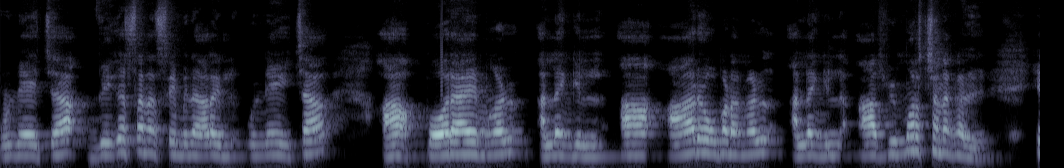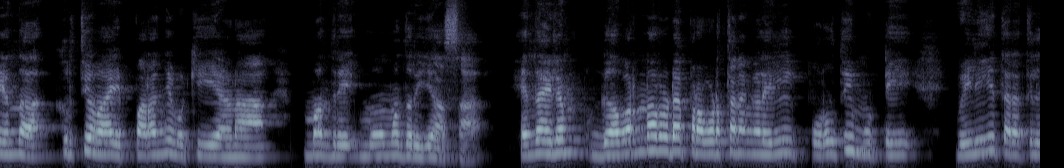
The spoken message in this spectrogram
ഉന്നയിച്ച വികസന സെമിനാറിൽ ഉന്നയിച്ച ആ പോരായ്മകൾ അല്ലെങ്കിൽ ആ ആരോപണങ്ങൾ അല്ലെങ്കിൽ ആ വിമർശനങ്ങൾ എന്ന് കൃത്യമായി പറഞ്ഞു വെക്കുകയാണ് മന്ത്രി മുഹമ്മദ് റിയാസ. എന്തായാലും ഗവർണറുടെ പ്രവർത്തനങ്ങളിൽ പൊറുതിമുട്ടി വലിയ തരത്തിൽ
